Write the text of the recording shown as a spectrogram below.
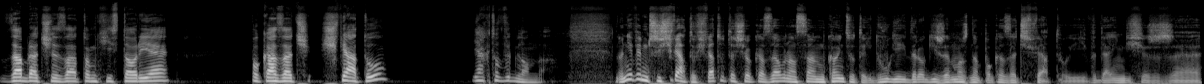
zabrać się za tą historię, pokazać światu, jak to wygląda. No nie wiem, czy światu. Światu to się okazało na samym końcu tej długiej drogi, że można pokazać światu. I wydaje mi się, że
